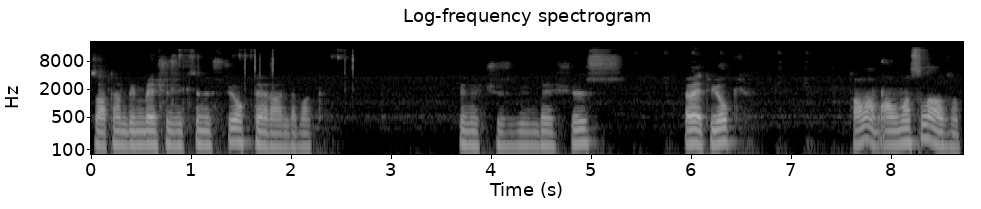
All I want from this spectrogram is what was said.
Zaten 1500X'in üstü yoktu herhalde bak. 1300, 1500. Evet yok. Tamam alması lazım.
